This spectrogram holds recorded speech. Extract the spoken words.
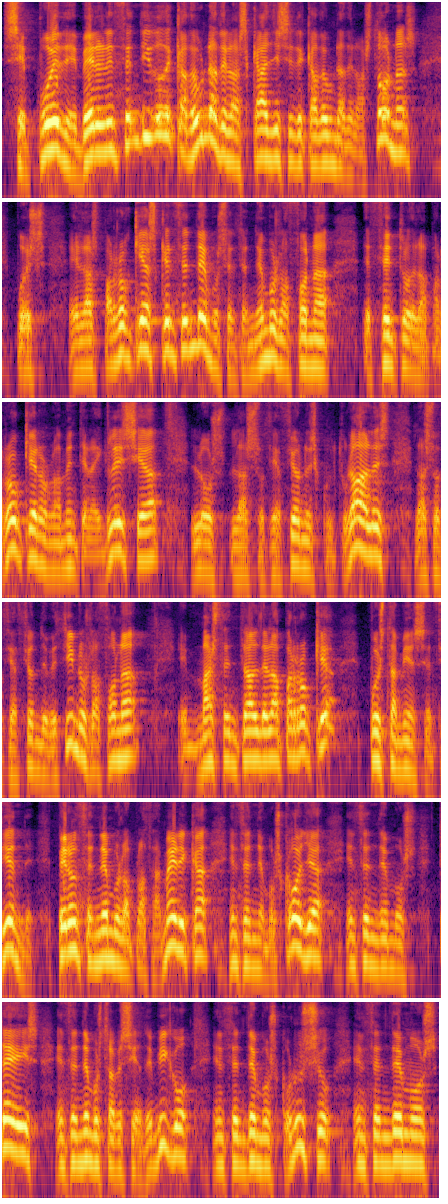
se puede ver el encendido de cada una de las calles y de cada una de las zonas. Pues en las parroquias que encendemos, encendemos la zona de centro de la parroquia, normalmente la iglesia, las asociaciones culturales, la asociación de vecinos, la zona eh, más central de la parroquia, pues también se enciende. Pero encendemos la Plaza América, encendemos Colla, encendemos Teis, encendemos Travesía de Vigo, encendemos Corusio, encendemos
